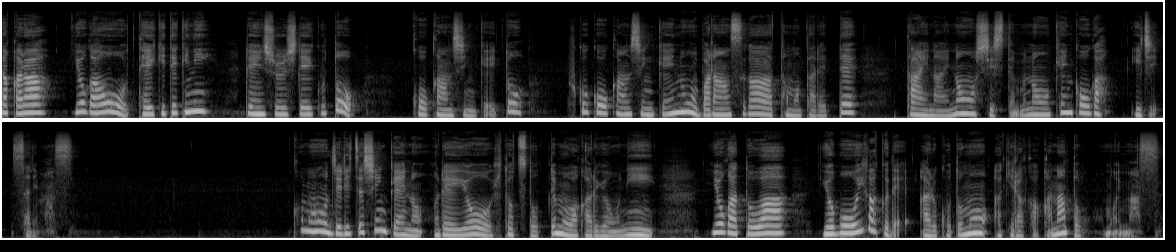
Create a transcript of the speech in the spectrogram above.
だからヨガを定期的に練習していくと交感神経と副交感神経のバランスが保たれて体内のシステムの健康が維持されます。この自律神経の例を一つとってもわかるようにヨガとは予防医学であることも明らかかなと思います。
